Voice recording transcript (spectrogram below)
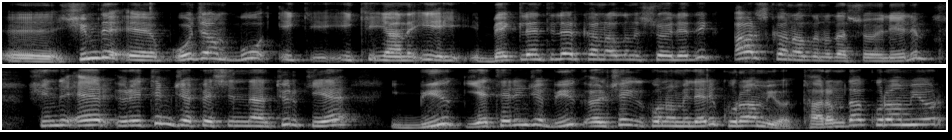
E, şimdi e, hocam bu iki, iki yani beklentiler kanalını söyledik. Arz kanalını da söyleyelim. Şimdi eğer üretim cephesinden Türkiye büyük yeterince büyük ölçek ekonomileri kuramıyor. Tarımda kuramıyor,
